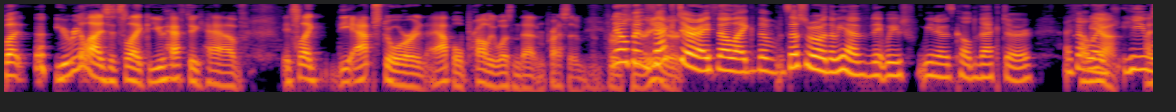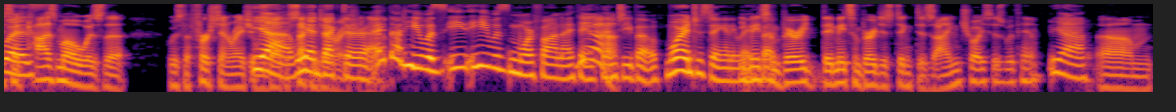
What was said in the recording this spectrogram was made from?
But you realize it's like you have to have. It's like the App Store at Apple probably wasn't that impressive. no, but year either. Vector, I felt like the social robot that we have, we you know, is called Vector. I felt Oh, like yeah. he I was. said Cosmo was the was the first generation. yeah, we had Vector. generation, I thought he was he, he was more fun. I think Yeah. than Jibo, more interesting anyway. he made but- some very. They made some very distinct design choices with him. yeah, Um,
